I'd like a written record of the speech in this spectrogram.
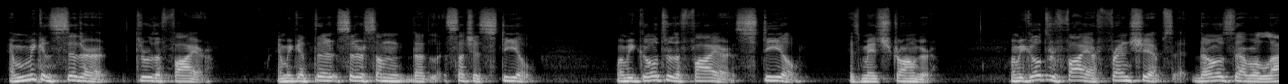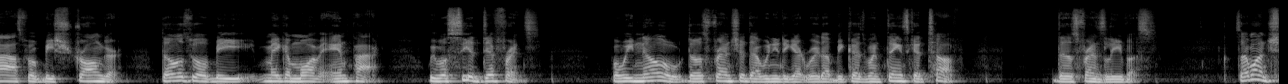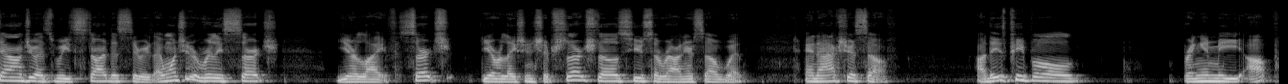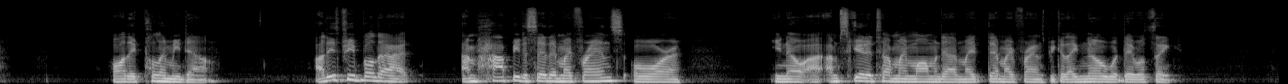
And when we consider through the fire, and we consider some that such as steel, when we go through the fire, steel is made stronger. When we go through fire, friendships, those that will last, will be stronger those will be make a more of an impact. We will see a difference. But we know those friendships that we need to get rid of because when things get tough, those friends leave us. So I want to challenge you as we start this series. I want you to really search your life. Search your relationships. Search those you surround yourself with and ask yourself are these people bringing me up or are they pulling me down? Are these people that I'm happy to say they're my friends or, you know, I, am scared to tell my mom and dad my, they're my friends because I know what they will think?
